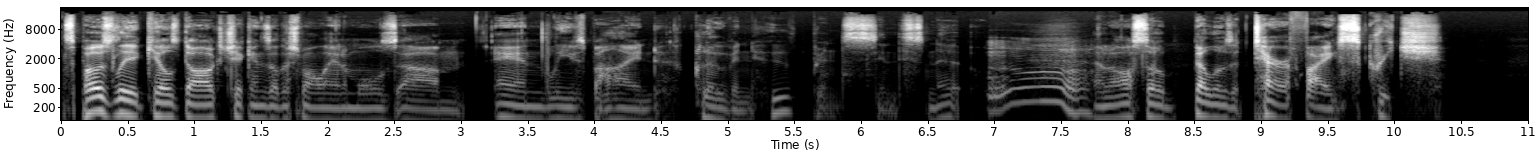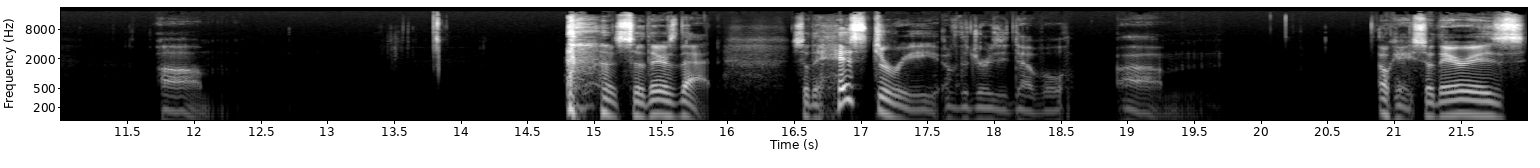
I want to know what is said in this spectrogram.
supposedly, it kills dogs, chickens, other small animals, um, and leaves behind cloven hoof prints in the snow. Mm. And it also bellows a terrifying screech. Um, so there's that. So the history of the Jersey Devil. Um, okay, so there is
